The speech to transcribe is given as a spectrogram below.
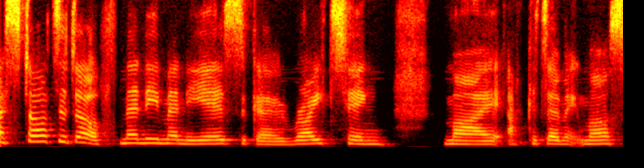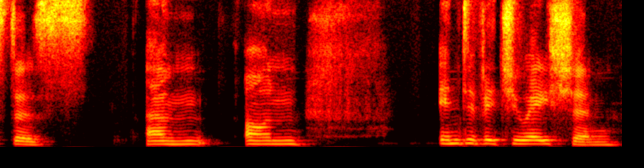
I started off many, many years ago writing my academic master's um, on individuation,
